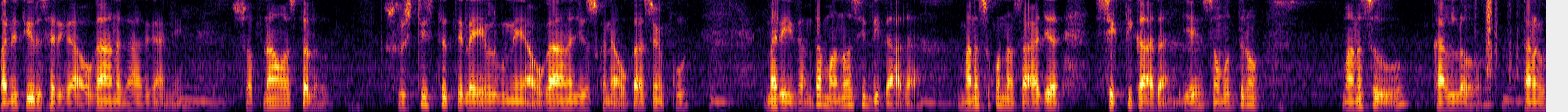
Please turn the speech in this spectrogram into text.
పనితీరు సరిగా అవగాహన కాదు కానీ స్వప్నావస్థలో సృష్టి స్థితి లయల్ని అవగాహన చేసుకునే అవకాశం ఎక్కువ. మరి ఇదంతా మనోసిద్ధి కాదా? మనసుకున్న సహజ శక్తి కాదా? ఏ సముద్రం మనసు కల్లో తనకు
